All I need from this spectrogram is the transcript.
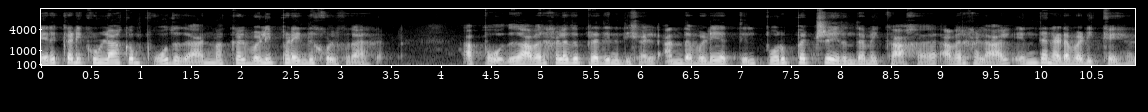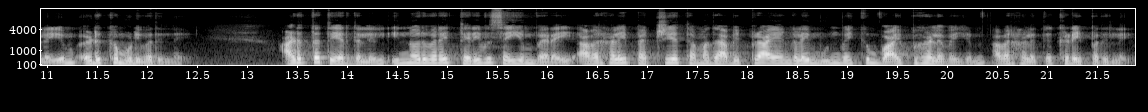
நெருக்கடிக்குள்ளாக்கும் போதுதான் மக்கள் வெளிப்படைந்து கொள்கிறார்கள். அப்போது அவர்களது பிரதிநிதிகள் அந்த விடயத்தில் பொறுப்பற்று இருந்தமைக்காக அவர்களால் எந்த நடவடிக்கைகளையும் எடுக்க முடிவதில்லை. அடுத்த தேர்தலில் இன்னொருவரை தெரிவு செய்யும் வரை அவர்களை பற்றிய தமது அபிப்பிராயங்களை முன்வைக்கும் வாய்ப்புகளவையும் அவர்களுக்கு கிடைப்பதில்லை.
